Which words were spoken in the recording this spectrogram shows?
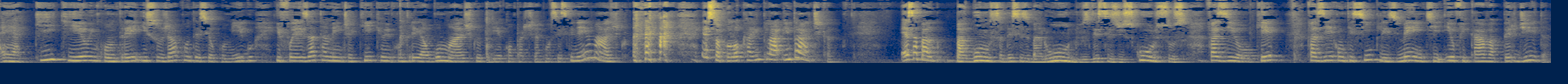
É aqui que eu encontrei, isso já aconteceu comigo e foi exatamente aqui que eu encontrei algo mágico que eu queria compartilhar com vocês, que nem é mágico. é só colocar em, em prática. Essa bagunça desses barulhos, desses discursos, fazia o quê? Fazia com que simplesmente eu ficava perdida.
